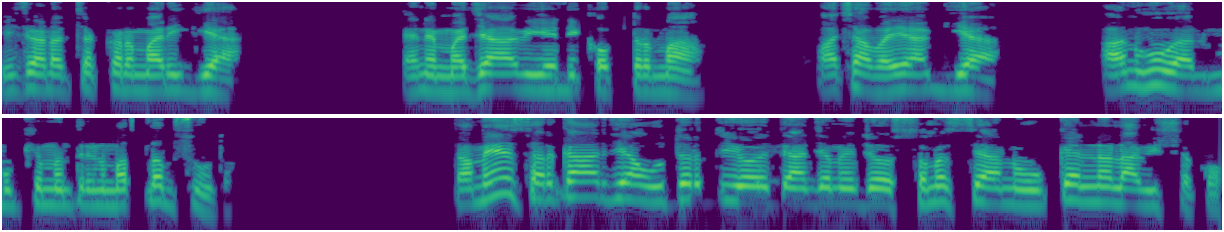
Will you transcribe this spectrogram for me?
બિચારા ચક્કર મારી ગયા. એને મજા આવી હેલિકોપ્ટરમાં. પાછા વયા ગયા. આનું હું મુખ્યમંત્રીનો મતલબ શું તો તમે સરકાર જ્યાં ઉતરતી હોય ત્યાં તમે જો સમસ્યાનો ઉકેલ ન લાવી શકો.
